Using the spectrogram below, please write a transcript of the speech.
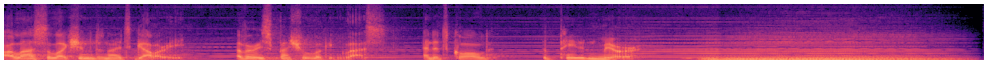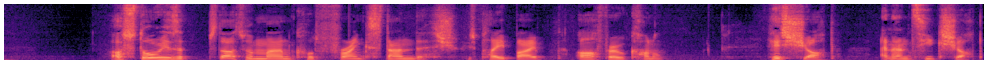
Our last selection in tonight's gallery, a very special looking glass, and it's called The Painted Mirror. Our story is a start with a man called Frank Standish, who's played by Arthur O'Connell. His shop, an antique shop,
